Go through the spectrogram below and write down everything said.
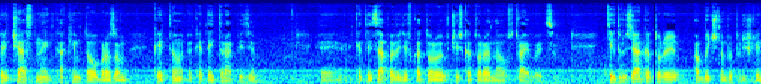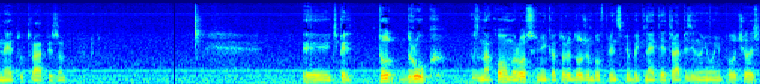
причастны каким-то образом к, этому, к этой трапезе, э, к этой заповеди, в, которую, в честь которой она устраивается. Те друзья, которые обычно бы пришли на эту трапезу. Э, теперь тот друг, знакомый, родственник, который должен был, в принципе, быть на этой трапезе, но у него не получилось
